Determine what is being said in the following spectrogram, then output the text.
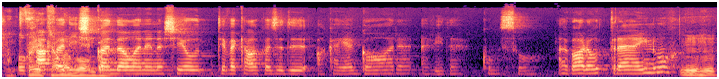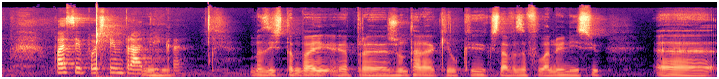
pronto, o Rafa diz que quando a Lana nasceu teve aquela coisa de ok, agora a vida começou, agora o treino uhum. vai ser posto em prática. Uhum. Mas isto também, é para juntar aquilo que, que, estavas a falar no início, uh,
